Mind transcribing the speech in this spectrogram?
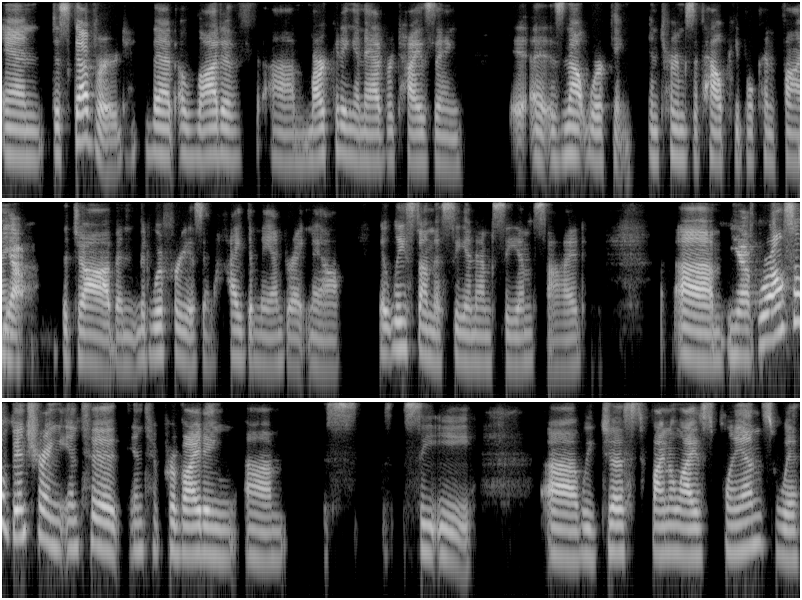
and discovered that a lot of um, marketing and advertising uh, is not working in terms of how people can find yeah. The job. And midwifery is in high demand right now, at least on the CNMCM side. Um, yeah, we're also venturing into into providing um, CE. Uh, we just finalized plans with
